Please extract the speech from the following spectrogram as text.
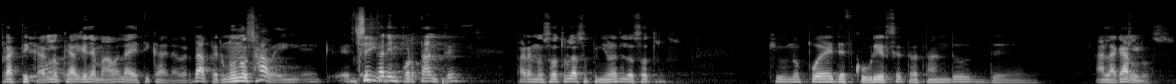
practicar lo que alguien llamaba la ética de la verdad, pero uno no sabe, es, es tan importante para nosotros las opiniones de los otros que uno puede descubrirse tratando de halagarlos.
